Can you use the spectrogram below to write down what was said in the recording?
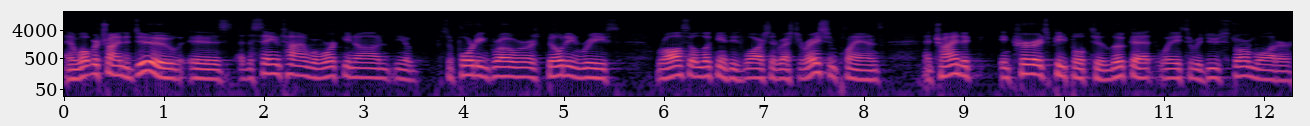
And what we're trying to do is, at the same time, we're working on you know, supporting growers, building reefs, we're also looking at these watershed restoration plans and trying to encourage people to look at ways to reduce stormwater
